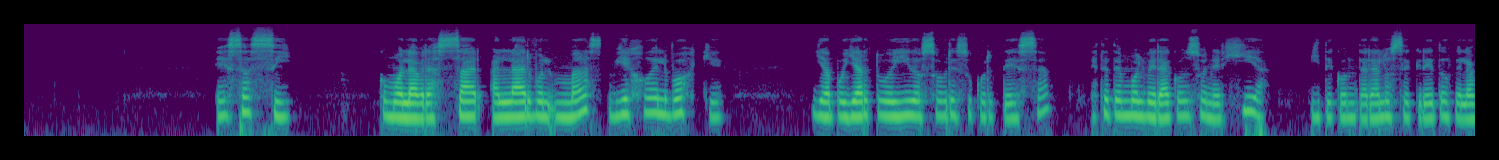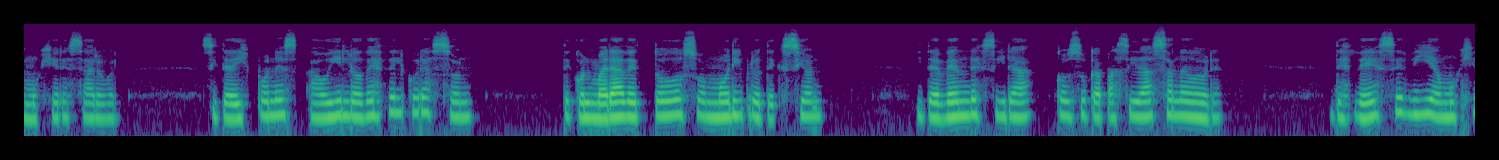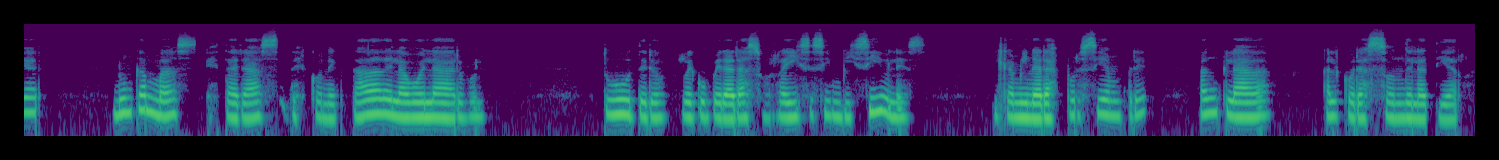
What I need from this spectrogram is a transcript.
Es así como al abrazar al árbol más viejo del bosque y apoyar tu oído sobre su corteza, éste te envolverá con su energía y te contará los secretos de las mujeres árbol. Si te dispones a oírlo desde el corazón, te colmará de todo su amor y protección y te bendecirá con su capacidad sanadora. Desde ese día, mujer, nunca más estarás desconectada de la abuela árbol. Tu útero recuperará sus raíces invisibles y caminarás por siempre anclada al corazón de la tierra.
